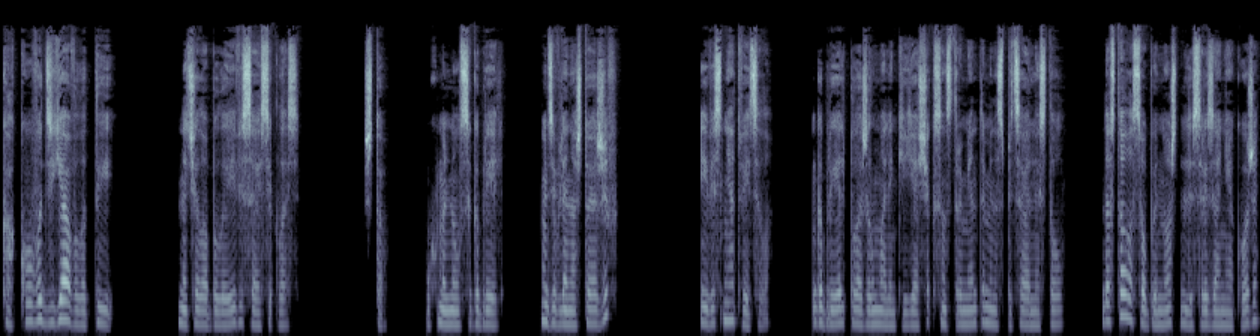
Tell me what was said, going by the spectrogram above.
«Какого дьявола ты...» Начала была Эвис и осеклась. «Что?» — ухмыльнулся Габриэль. «Удивлена, что я жив?» Ивис не ответила. Габриэль положил маленький ящик с инструментами на специальный стол, достал особый нож для срезания кожи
